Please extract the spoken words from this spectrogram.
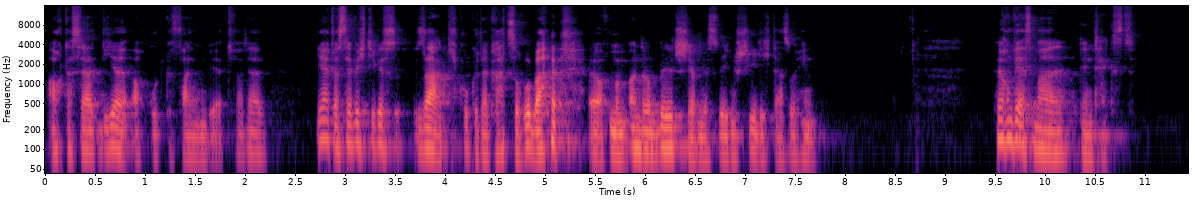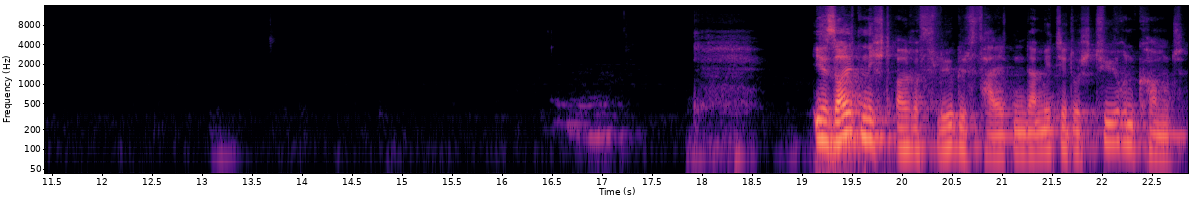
auch, dass er dir auch gut gefallen wird, weil er ja etwas sehr Wichtiges sagt. Ich gucke da gerade so rüber äh, auf einem anderen Bildschirm, deswegen schiele ich da so hin. Hören wir erstmal den Text. Ihr sollt nicht eure Flügel falten, damit ihr durch Türen kommt,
